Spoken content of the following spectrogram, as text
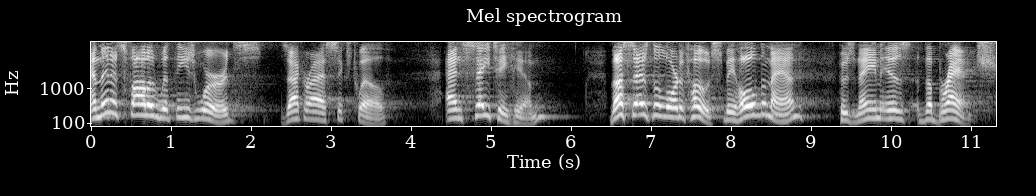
And then it's followed with these words, Zechariah 6:12, and say to him, Thus says the Lord of hosts, behold the man whose name is the branch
